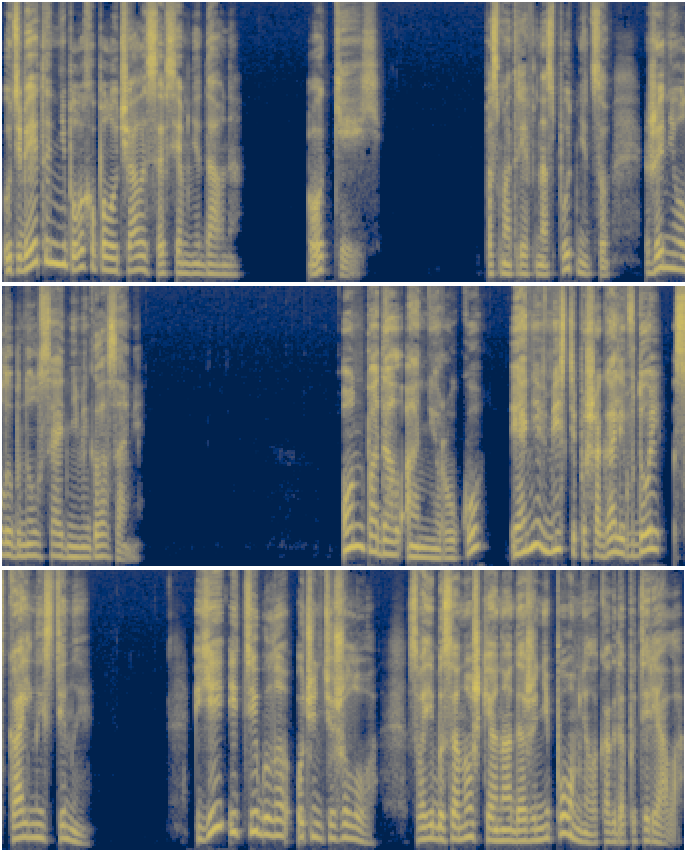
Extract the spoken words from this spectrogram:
У тебя это неплохо получалось совсем недавно. Окей. Посмотрев на спутницу, Женя улыбнулся одними глазами. Он подал Анне руку, и они вместе пошагали вдоль скальной стены. Ей идти было очень тяжело. Свои босоножки она даже не помнила, когда потеряла,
